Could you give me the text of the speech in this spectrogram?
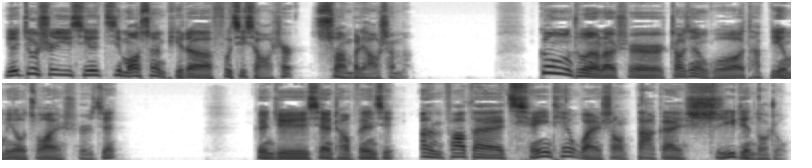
也就是一些鸡毛蒜皮的夫妻小事算不了什么。更重要的是，赵建国他并没有作案时间。根据现场分析，案发在前一天晚上大概十一点多钟，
